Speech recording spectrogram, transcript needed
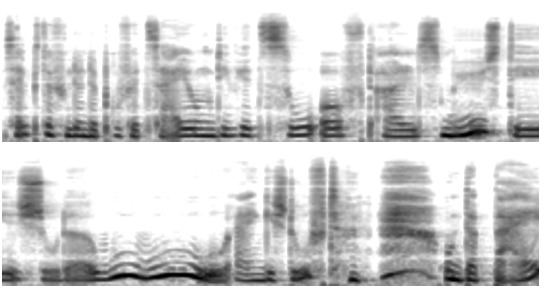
selbsterfüllende Prophezeiung, die wird so oft als mystisch oder wuhu eingestuft. Und dabei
